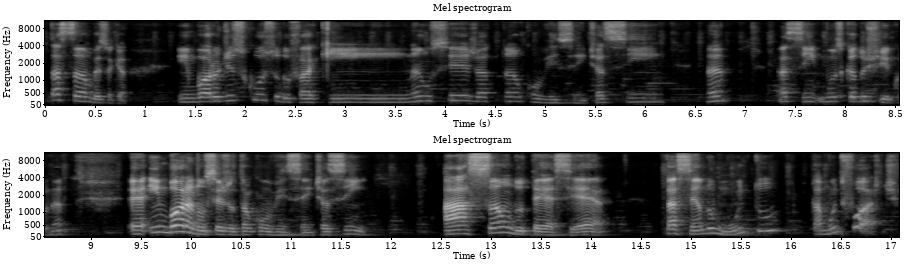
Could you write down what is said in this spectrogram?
dá samba isso aqui, ó. Embora o discurso do Faquin não seja tão convincente assim, né? Assim, música do Chico, né? É, embora não seja tão convincente assim, a ação do TSE está sendo muito, tá muito forte.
